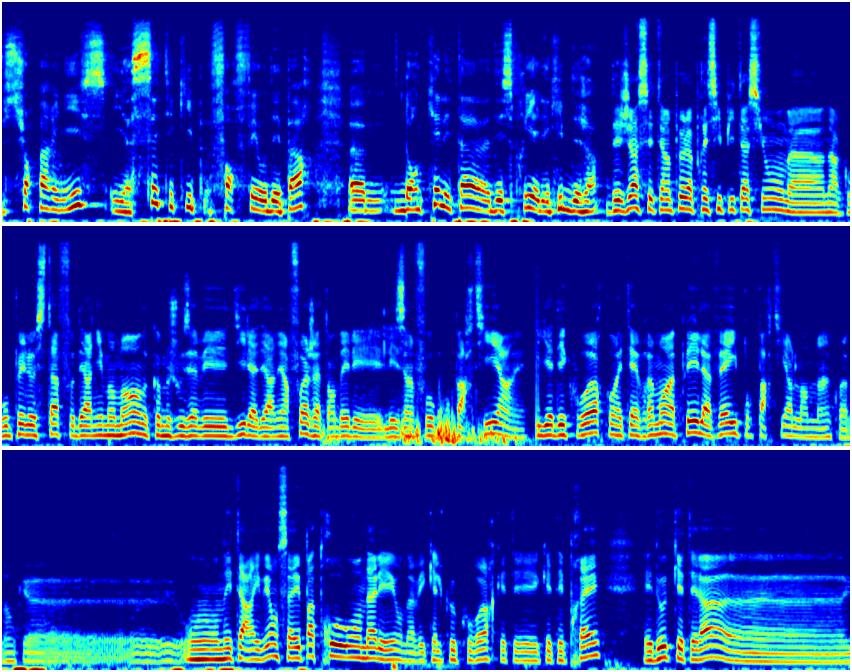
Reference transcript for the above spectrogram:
sur Paris-Nice, il y a sept équipes forfait au départ. Euh, dans quel état d'esprit est l'équipe déjà? Déjà, c'était un peu la précipitation. On a, on regroupé le staff au dernier moment. Comme je vous avais dit la dernière fois, j'attendais les, infos pour partir. Il y a des coureurs qui ont été vraiment appelés la veille pour partir le lendemain, quoi. Donc, euh, on, est arrivé, on savait pas trop où on allait. On avait quelques coureurs qui étaient qui étaient prêts et d'autres qui étaient là, euh,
